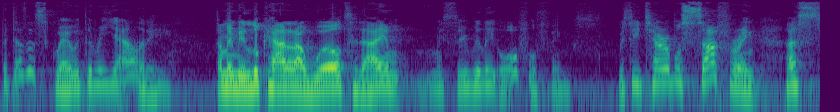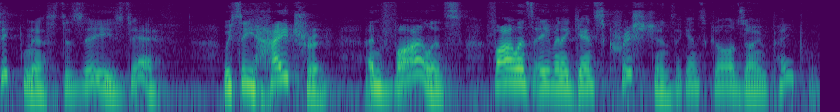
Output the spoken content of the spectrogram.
But does it square with the reality? I mean, we look out at our world today and we see really awful things. We see terrible suffering, sickness, disease, death. We see hatred and violence, violence even against Christians, against God's own people.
